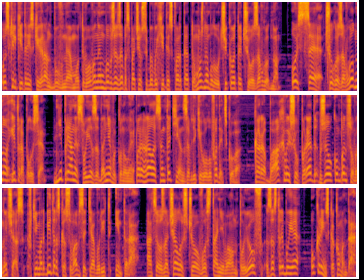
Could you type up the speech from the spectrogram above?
Оскільки італійський грант був немотивованим, бо вже забезпечив собі вихід із квартету, можна було очікувати чого завгодно. Ось це чого завгодно і трапилося. Дніпряни своє завдання виконали. Переграли Сентетєн завдяки голу Федецького. Карабах вийшов вперед вже у компенсований час. Втім, арбітр скасував взяття воріт Інтера. А це означало, що в останній вагон плей-офф застрибує українська команда.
